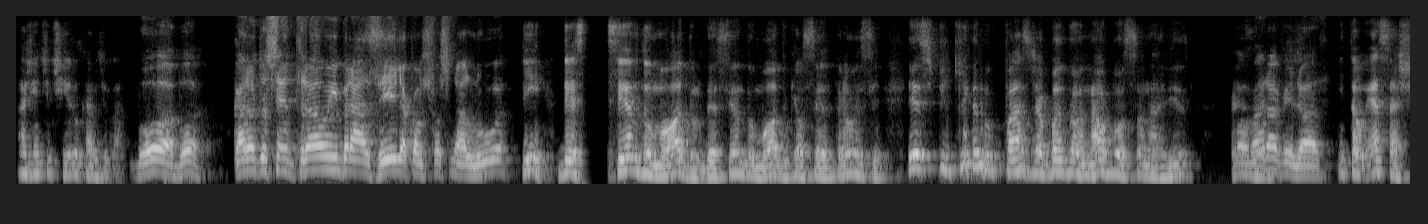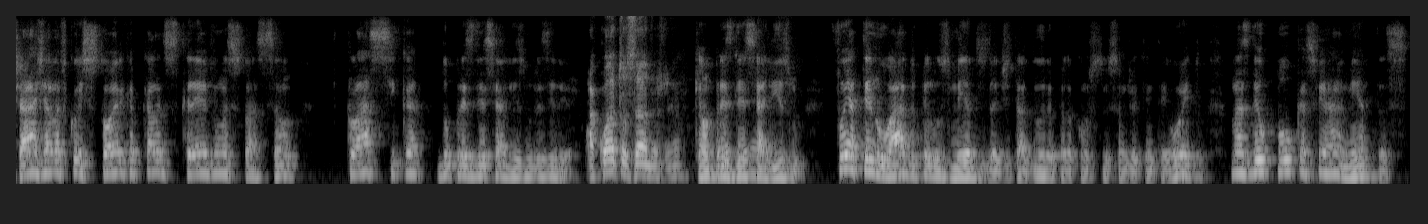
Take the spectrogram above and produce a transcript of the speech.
a gente tira o cara de lá. Boa, boa. Cara do Centrão em Brasília, como se fosse na Lua. Sim, descendo do módulo, descendo do módulo que é o Centrão, assim, esse pequeno passo de abandonar o bolsonarismo. Oh, maravilhosa. Então, essa charge ela ficou histórica porque ela descreve uma situação clássica do presidencialismo brasileiro. Há quantos anos, né? Que é um presidencialismo. Foi atenuado pelos medos da ditadura, pela Constituição de 88, mas deu poucas ferramentas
